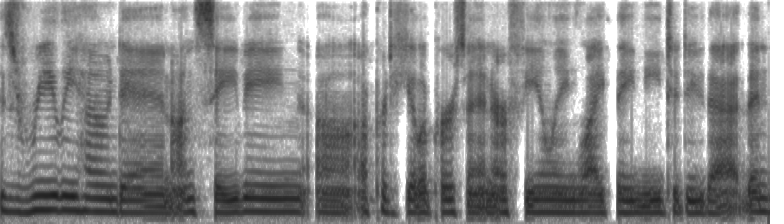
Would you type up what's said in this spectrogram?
is really honed in on saving uh, a particular person or feeling like they need to do that, then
